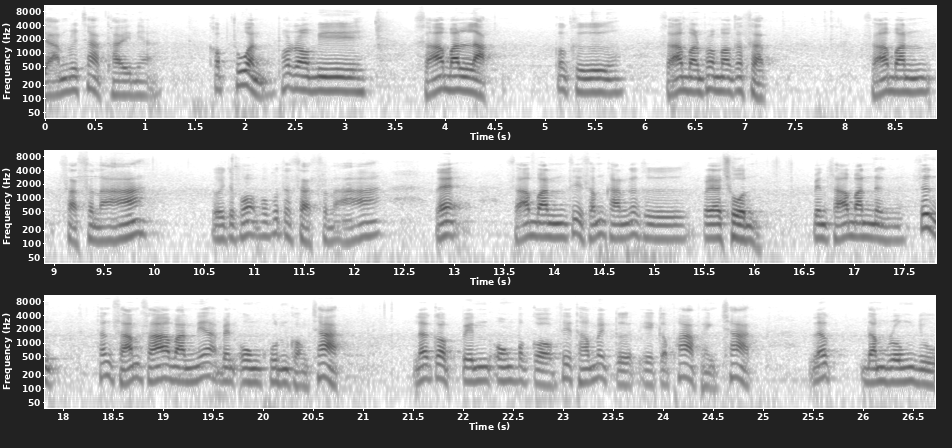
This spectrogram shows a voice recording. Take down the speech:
ยามหรือชาติไทยเนี่ยครบถ้วน เพราะเรามีสถาบันหลักก็คือสถาบันพระมหากษัตริย์สถาบันศาสนา โดยเฉพาะพระพุทธศาสนาและ สถาบันที่สำคัญก็คือประชาชนเป็นสถาบันหนึ่ง ซึ่งทั้งสามสถาบันนี้เป็นองค์คุณของชาติ แล้วก็เป็นองค์ประกอบที่ทำให้เกิดเอกภาพแห่งชาติ แล้วดำรงอยู่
